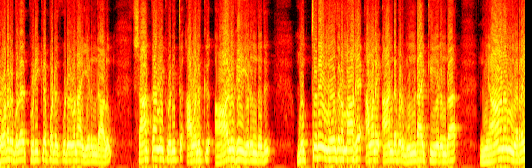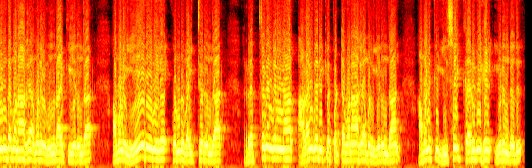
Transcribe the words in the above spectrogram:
தொடர்பில் குறிக்கப்படக்கூடியவனாக இருந்தாலும் சாத்தானை குறித்து அவனுக்கு ஆளுகை இருந்தது. முத்திரை மோதிரமாக அவனை ஆண்டவர் உண்டாக்கி இருந்தார். ஞானம் நிறைந்தவனாக அவனை உண்டாக்கி இருந்தார். அவனை ஏரேனிலே கொண்டு வைத்திருந்தார். இரத்தனங்களினால் அலங்கரிக்கப்பட்டவனாக அவன் இருந்தான். அவனுக்கு இசை கருவிகள் இருந்தது.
